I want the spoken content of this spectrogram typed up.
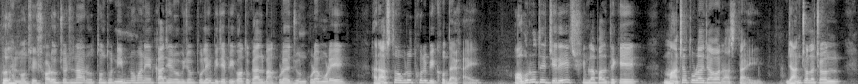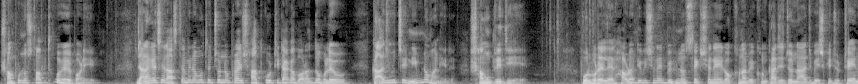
প্রধানমন্ত্রী সড়ক যোজনার অত্যন্ত নিম্নমানের কাজের অভিযোগ তুলে বিজেপি গতকাল বাঁকুড়ার জুনকুড়া মোড়ে রাস্তা অবরোধ করে বিক্ষোভ দেখায়। অবরোধের জেরে শিমলাপাল থেকে মাচাতোড়া যাওয়ার রাস্তায় যান চলাচল সম্পূর্ণ স্তব্ধ হয়ে পড়ে। জানা গেছে, রাস্তা মেরামতের জন্য প্রায় সাত কোটি টাকা বরাদ্দ হলেও কাজ হচ্ছে নিম্নমানের সামগ্রী দিয়ে। পূর্ব রেলের হাওড়া ডিভিশনের বিভিন্ন সেকশনে রক্ষণাবেক্ষণ কাজের জন্য আজ বেশ কিছু ট্রেন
